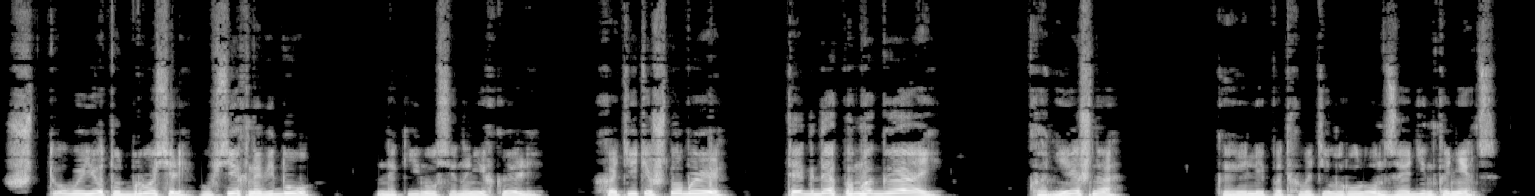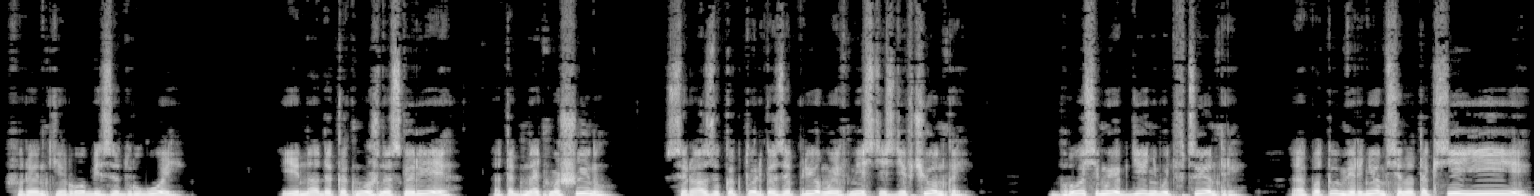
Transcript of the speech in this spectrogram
«Что вы ее тут бросили? У всех на виду!» Накинулся на них Кэлли. «Хотите, чтобы...» «Тогда помогай!» «Конечно!» Кэлли подхватил рулон за один конец, Фрэнк и Робби за другой. «И надо как можно скорее отогнать машину, сразу как только запрем ее вместе с девчонкой. Бросим ее где-нибудь в центре, а потом вернемся на такси и...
